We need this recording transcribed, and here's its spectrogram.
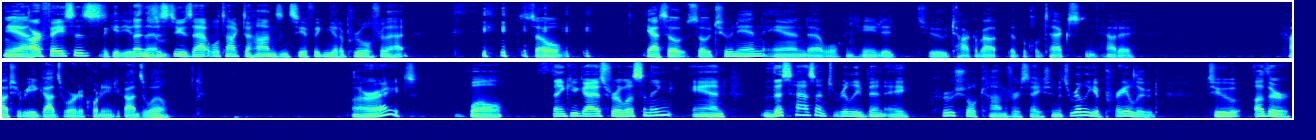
Yeah. our faces. We could use then them. just use that. We'll talk to Hans and see if we can get approval for that. so yeah so so tune in and uh, we'll continue to to talk about biblical text and how to how to read god's word according to god's will All right. Well, thank you guys for listening. And this hasn't really been a crucial conversation. It's really a prelude to other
